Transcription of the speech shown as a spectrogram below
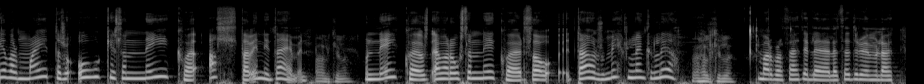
ég var mæta svo ógeðslega neikvæð alltaf inn í daginn og neikvæð, ef maður er ógeðslega neikvæður þá er daginn svo miklu liða algjörlega. Maður er bara þetta er leðilegt, þetta er ömulegt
